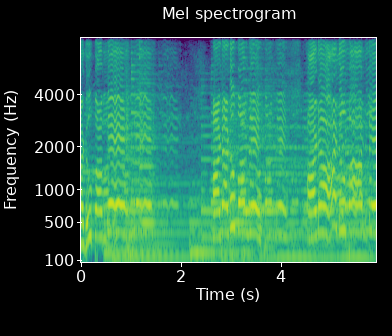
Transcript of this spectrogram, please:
ആടു ബാമ്പേ ആടാടു ബാമ്പേ ആടാടു ബാമ്പേ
